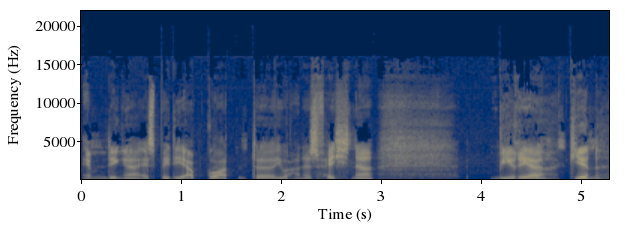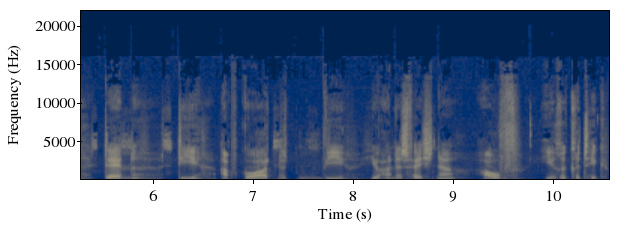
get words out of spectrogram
Emdinger SPD-Abgeordnete Johannes Fechner. Wie reagieren denn die Abgeordneten wie Johannes Fechner auf ihre Kritik?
